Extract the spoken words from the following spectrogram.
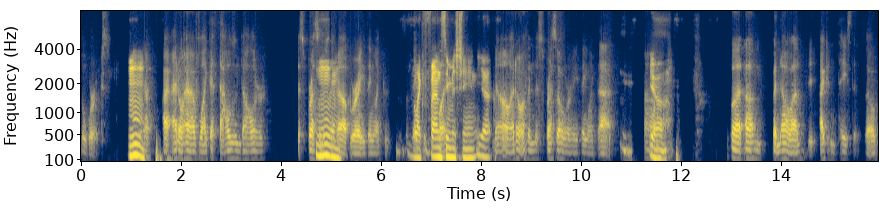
the works. Mm. I, I don't have like a thousand dollar espresso Mm. set up or anything like Like fancy machine. Yeah. No, I don't have an espresso or anything like that. Um, Yeah. But um, but no, I I can taste it. So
